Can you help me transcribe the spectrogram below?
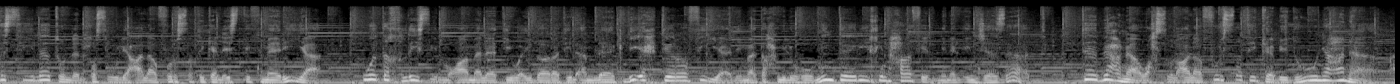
تسهيلات للحصول على فرصتك الاستثمارية وتخليص المعاملات وإدارة الأملاك باحترافية لما تحمله من تاريخ حافل من الإنجازات. تابعنا واحصل على فرصتك بدون عناء.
